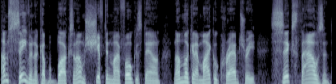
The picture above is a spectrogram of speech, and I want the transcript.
I'm saving a couple bucks and I'm shifting my focus down. And I'm looking at Michael Crabtree, six thousand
